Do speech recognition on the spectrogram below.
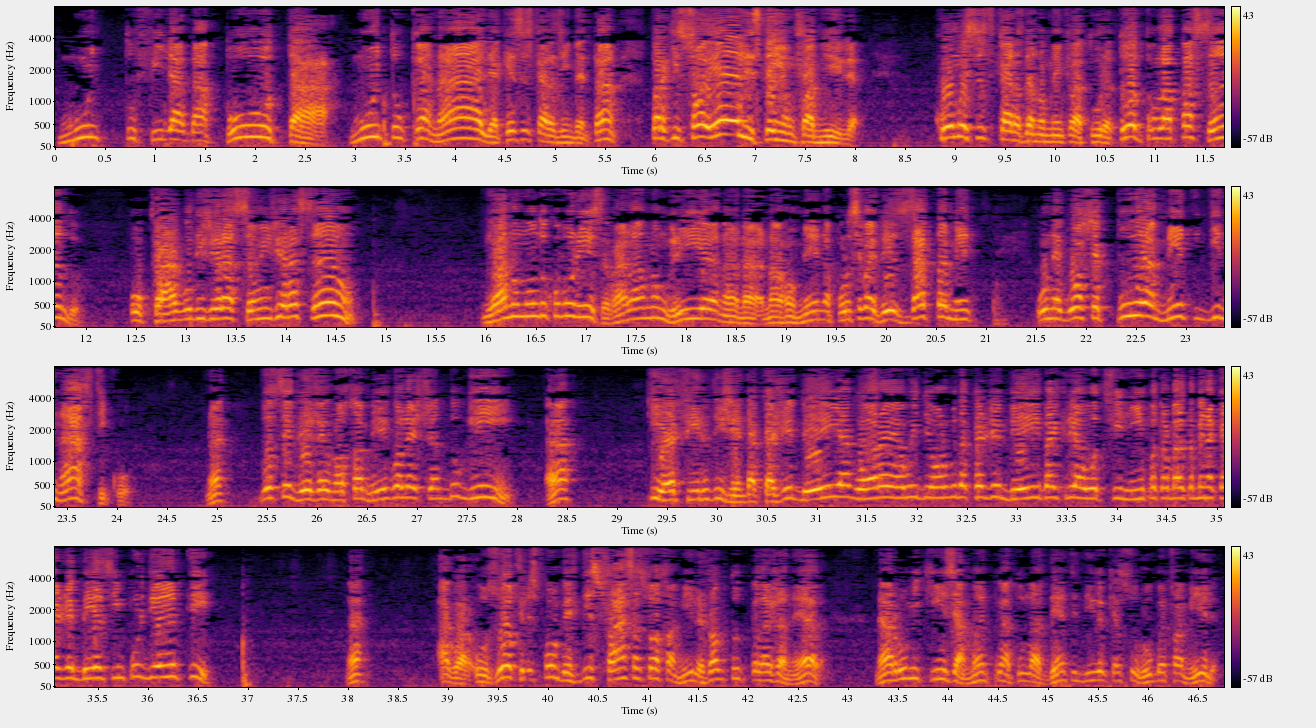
muito filha da puta, muito canalha que esses caras inventaram para que só eles tenham família. Como esses caras da nomenclatura toda estão lá passando o cargo de geração em geração. Lá no mundo comunista, vai lá na Hungria, na, na, na Romênia, você vai ver exatamente o negócio é puramente dinástico. Né? Você veja aí o nosso amigo Alexandre Duguin, né? Que é filho de gente da KGB e agora é o ideólogo da KGB e vai criar outro filhinho para trabalhar também na KGB assim por diante. Né? Agora, os outros, eles convencem, disfarça a sua família, joga tudo pela janela. Né? Arrume 15 amantes, põe tudo lá dentro e diga que a suruba é família.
